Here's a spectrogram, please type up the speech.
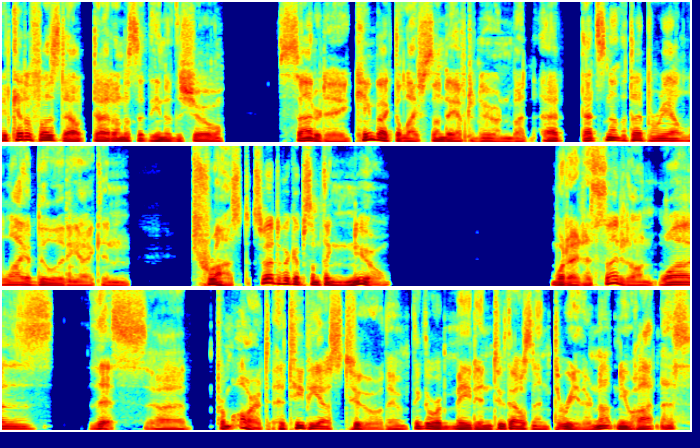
it kind of fuzzed out, died on us at the end of the show. Saturday, came back to life Sunday afternoon, but that, that's not the type of reliability I can trust. So I had to pick up something new. What I decided on was this uh, from Art, a TPS2. I think they were made in 2003. They're not new hotness,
